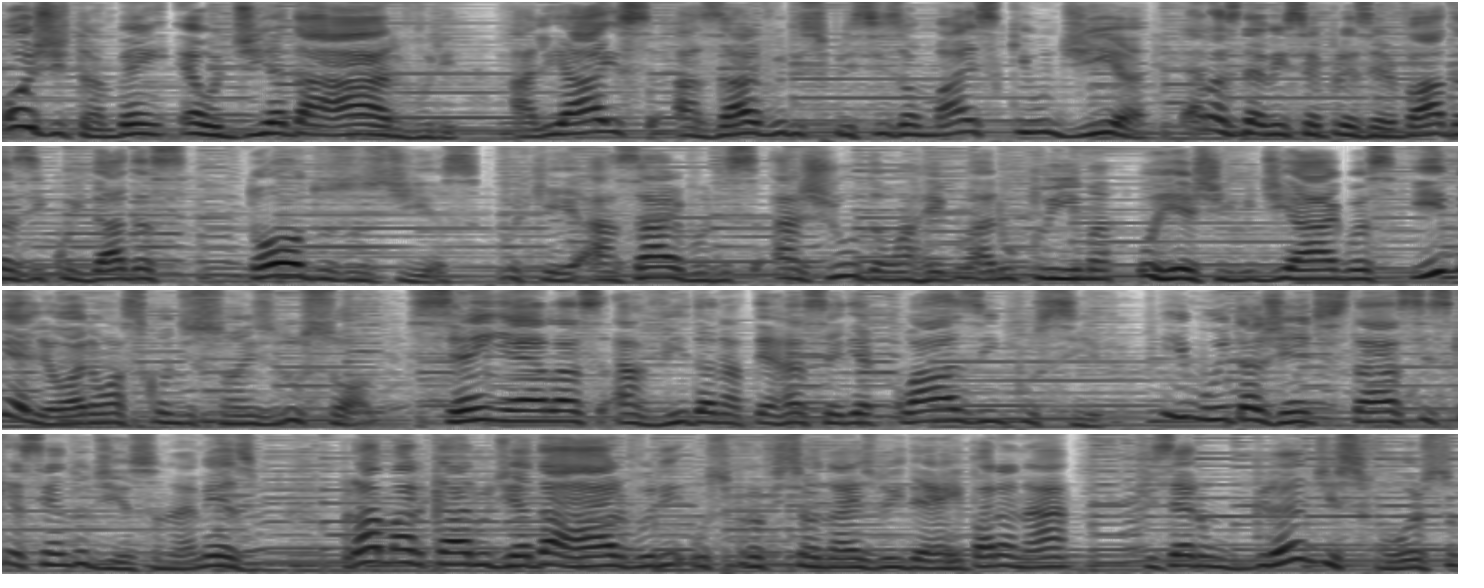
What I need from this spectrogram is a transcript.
Hoje também é o Dia da Árvore. Aliás, as árvores precisam mais que um dia. Elas devem ser preservadas e cuidadas todos os dias, porque as árvores ajudam a regular o clima, o regime de águas e melhoram as condições do solo. Sem elas, a vida na Terra seria quase impossível. E muita gente está se esquecendo disso, não é mesmo? Para marcar o Dia da Árvore, os profissionais do IDR Paraná fizeram um grande esforço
